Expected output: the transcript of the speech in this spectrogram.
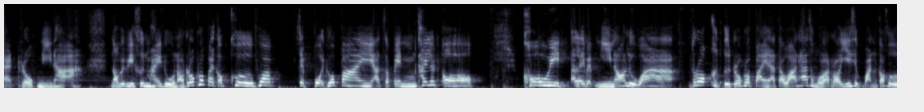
8 โรคนี้นะคะอะน้องเบบีขึ้นมาให้ดูเนาะโรคทั่วไปก็คือพวกเจ็บป่วยทั่วไป อาจจะเป็นไข้เลือดออกโควิด อะไรแบบนี้เนาะหรือว่าโรคอื่นๆ โรคทั่วไปนะ แต่ว่าถ้าสมมติว่า 120 วันก็คือ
